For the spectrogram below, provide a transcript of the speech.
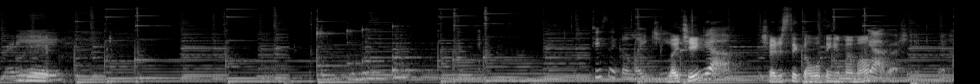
Ready? Tastes like a lychee. Lychee? Yeah. Should I just stick the whole thing in my mouth? Yeah, brush it. Brush it.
